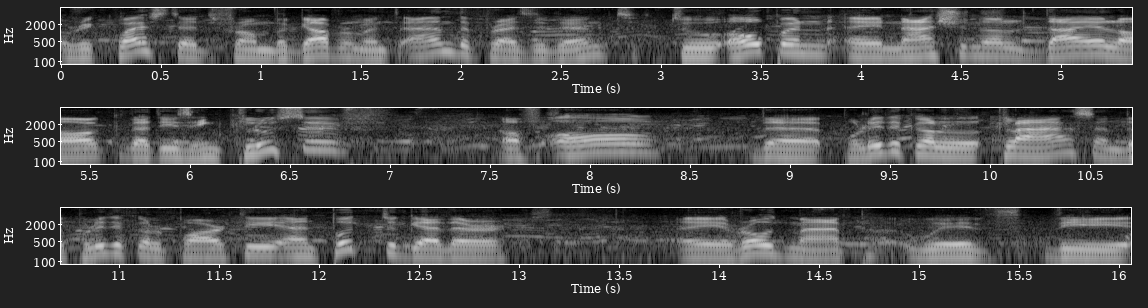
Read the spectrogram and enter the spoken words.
requested from the government and the president to open a national dialogue that is inclusive of all the political class and the political party and put together a roadmap with the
